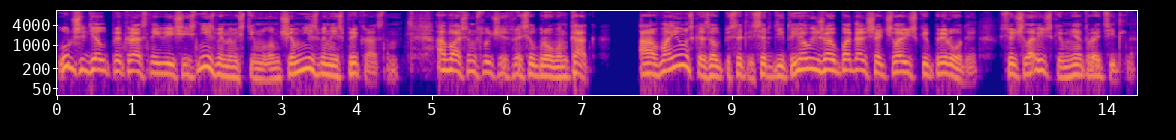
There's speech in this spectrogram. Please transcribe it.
лучше делать прекрасные вещи с низменным стимулом, чем низменные с прекрасным. А в вашем случае, спросил Броуман, как? А в моем, — сказал писатель сердито, — я уезжаю подальше от человеческой природы. Все человеческое мне отвратительно.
